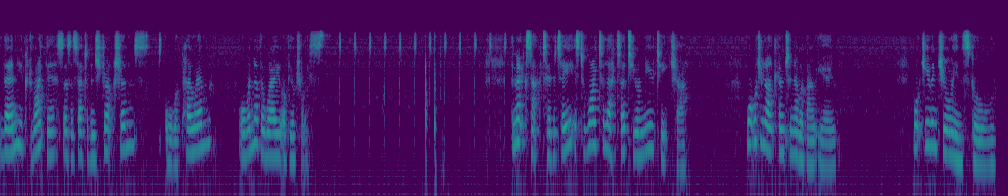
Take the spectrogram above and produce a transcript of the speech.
Then you could write this as a set of instructions or a poem or another way of your choice. The next activity is to write a letter to your new teacher. What would you like them to know about you? What do you enjoy in school?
